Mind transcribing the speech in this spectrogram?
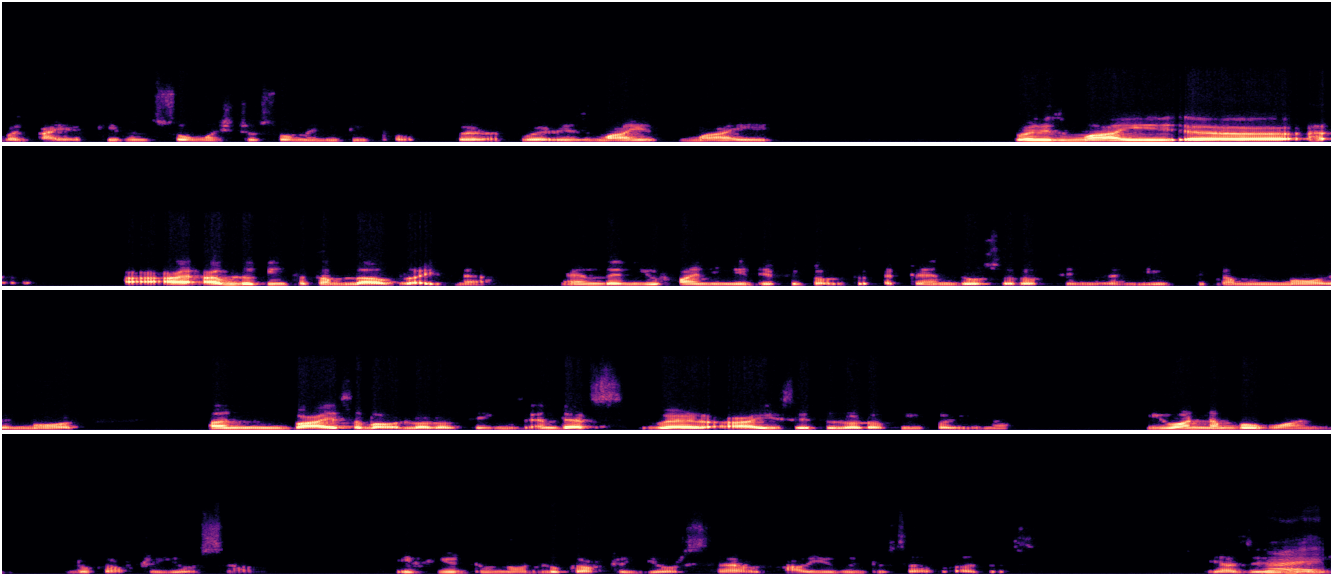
but i have given so much to so many people. Where where is my my where is my uh, I, i'm looking for some love right now and then you finding it difficult to attend those sort of things and you becoming more and more unbiased about a lot of things. And that's where i say to a lot of people you know you are number one. Look after yourself. If you do not look after yourself how are you going to serve others? Yeah it's, right.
